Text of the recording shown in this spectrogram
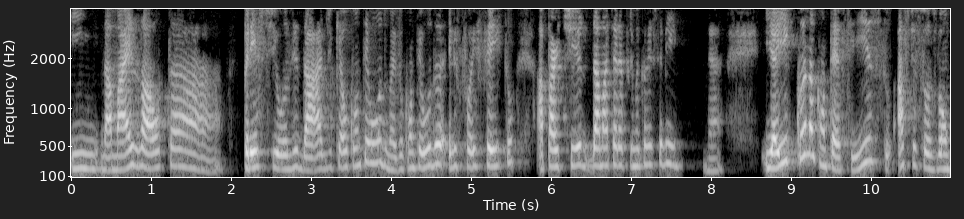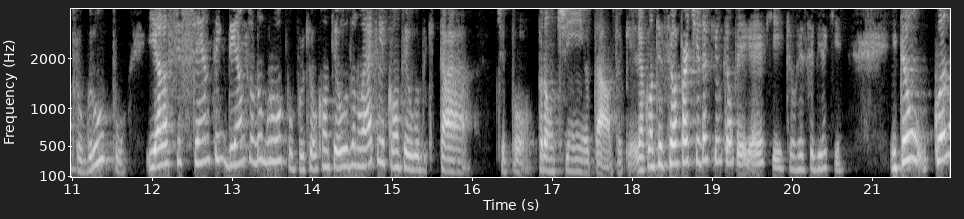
em, na mais alta preciosidade que é o conteúdo, mas o conteúdo ele foi feito a partir da matéria-prima que eu recebi, né? E aí, quando acontece isso, as pessoas vão para o grupo e elas se sentem dentro do grupo, porque o conteúdo não é aquele conteúdo que está, tipo, prontinho e tal, sei Ele aconteceu a partir daquilo que eu peguei aqui, que eu recebi aqui. Então, quando,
